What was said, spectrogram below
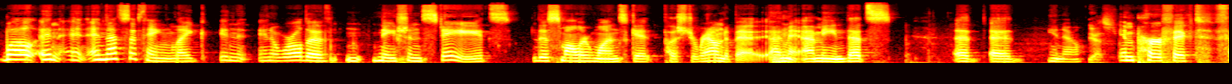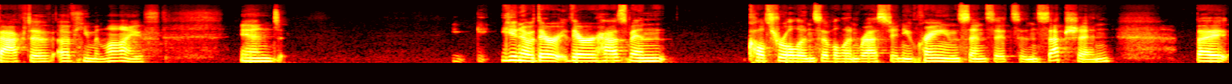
Well, and, and and that's the thing. Like in in a world of nation states, the smaller ones get pushed around a bit. I mm-hmm. mean, I mean that's a, a you know yes, imperfect fact of, of human life and you know there there has been cultural and civil unrest in Ukraine since its inception but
